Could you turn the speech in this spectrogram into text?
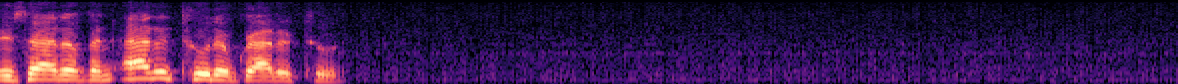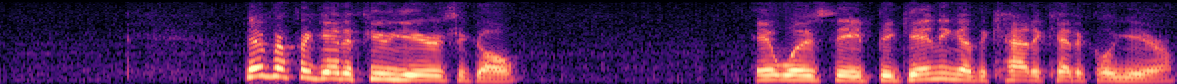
Is that of an attitude of gratitude. Never forget a few years ago, it was the beginning of the catechetical year,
